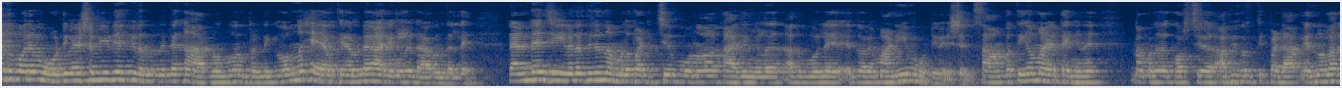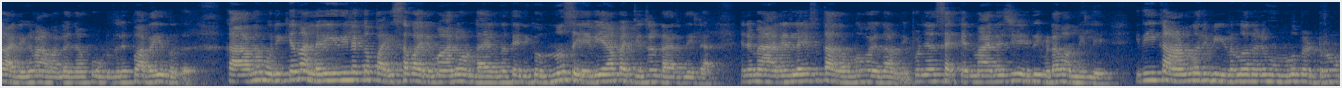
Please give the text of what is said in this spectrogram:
ഇതുപോലെ മോട്ടിവേഷൻ വീഡിയോ ഒക്കെ ഇടുന്നതിന്റെ കാരണം എന്ന് പറഞ്ഞിട്ടുണ്ടെങ്കിൽ ഒന്ന് ഹെയർ കെയറിന്റെ കാര്യങ്ങൾ ഇടാറുണ്ടല്ലേ? രണ്ട് ജീവിതത്തിൽ നമ്മൾ പഠിച്ചു പോകുന്ന കാര്യങ്ങൾ അതുപോലെ എന്താ പറയുക മണി മോട്ടിവേഷൻ സാമ്പത്തികമായിട്ട് എങ്ങനെ നമ്മൾ കുറച്ച് അഭിവൃദ്ധിപ്പെടാം എന്നുള്ള കാര്യങ്ങളാണല്ലോ ഞാൻ കൂടുതൽ പറയുന്നത്. കാരണം ഒരിക്കൽ നല്ല രീതിയിലൊക്കെ പൈസ വരുമാനം ഉണ്ടായിരുന്നിട്ട് എനിക്കൊന്നും സേവ് ചെയ്യാൻ പറ്റിയിട്ടുണ്ടായിരുന്നില്ല. എന്റെ മാരേജ് ലൈഫ് തകർന്നു പോയതാണ്. ഇപ്പോൾ ഞാൻ സെക്കൻഡ് മാരേജ് ചെയ്ത് ഇവിടെ വന്നില്ലേ. ഇത് ഈ കാണുന്ന ഒരു വീടെന്ന് പറഞ്ഞാൽ ഒരു മൂന്ന് ബെഡ്റൂം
